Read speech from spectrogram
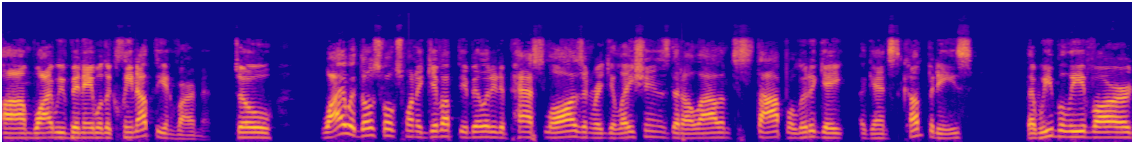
um, why we've been able to clean up the environment. So, why would those folks want to give up the ability to pass laws and regulations that allow them to stop or litigate against companies that we believe are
